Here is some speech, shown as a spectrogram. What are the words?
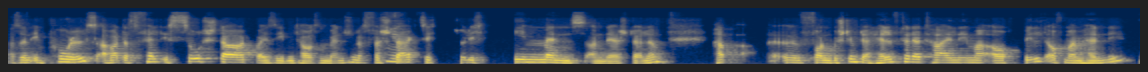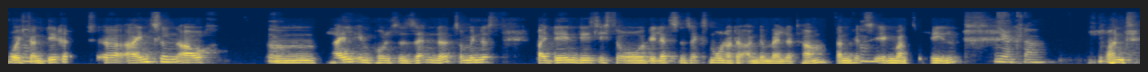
Also ein Impuls, aber das Feld ist so stark bei 7000 Menschen, das verstärkt ja. sich natürlich immens an der Stelle. Habe äh, von bestimmter Hälfte der Teilnehmer auch Bild auf meinem Handy, wo ich mhm. dann direkt äh, einzeln auch mhm. Ähm, Heilimpulse sende, zumindest bei denen, die sich so die letzten sechs Monate angemeldet haben. Dann wird es mhm. irgendwann zu viel. Ja, klar. Und,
